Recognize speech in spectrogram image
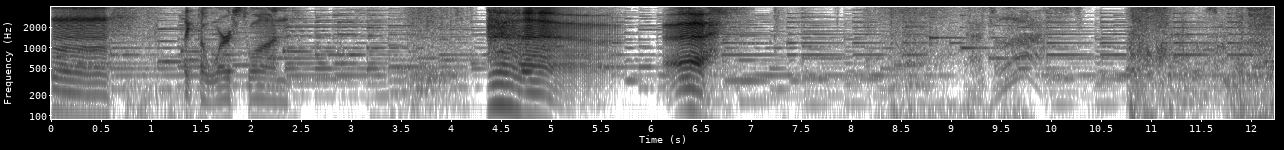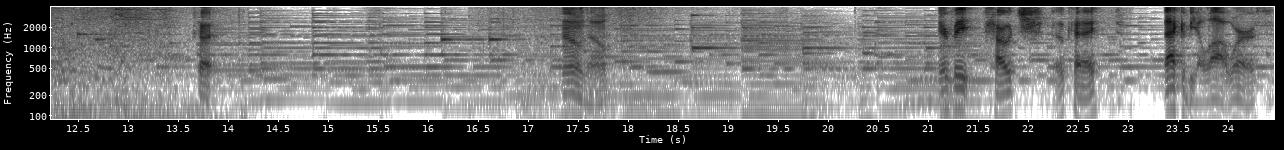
Hmm. Like the worst one. pouch. Okay. That could be a lot worse.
